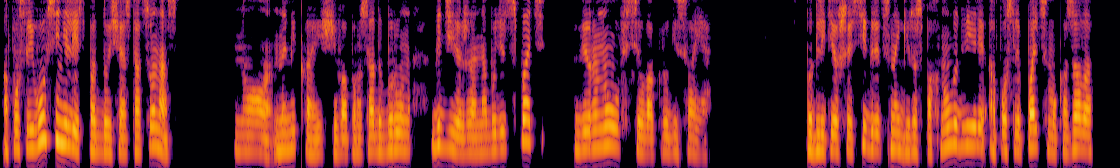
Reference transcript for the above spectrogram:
а после вовсе не лезть под дождь и остаться у нас. Но намекающий вопрос от Брун, где же она будет спать, вернул все в округе своя. Подлетевшая Сигрид с ноги распахнула двери, а после пальцем указала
